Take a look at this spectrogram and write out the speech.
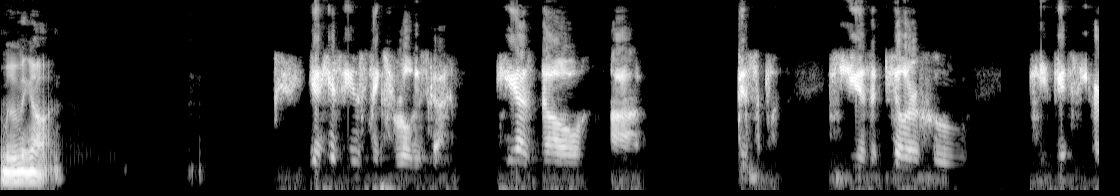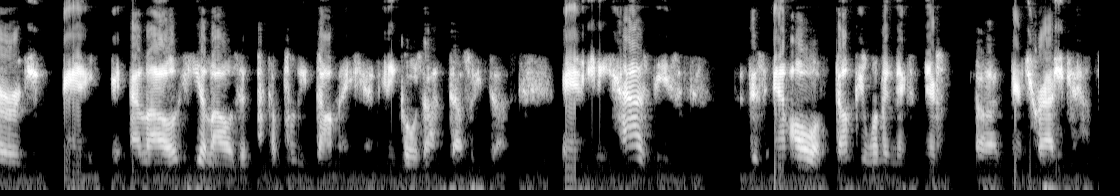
moving on. Yeah, his instincts rule this guy. He has no uh, discipline. He is a killer who he gets the urge and it allows he allows it to completely dominate him, and he goes out and does what he does. And, he has these this mo of dumping women next next uh, near trash cans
